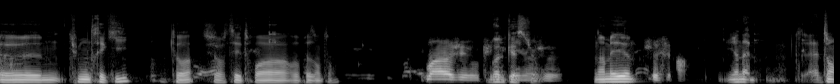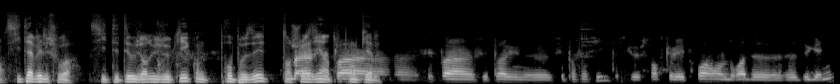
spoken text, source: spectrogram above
Euh, tu montrais qui, toi, sur tes trois représentants? Moi, j'ai aucune Bonne idée, question. Je, Non, mais je sais pas. il y en a. Attends, si tu avais le choix, si tu étais aujourd'hui jockey qu'on te proposait, t'en Bah, choisis un, tu prends pas- lequel? C'est pas c'est pas une c'est pas facile parce que je pense que les trois ont le droit de, de gagner.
